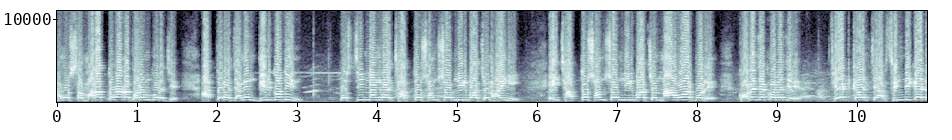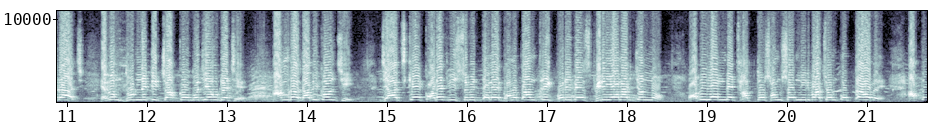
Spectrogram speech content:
সমস্যা মারাত্মক আকার ধারণ করেছে। আপনারা জানেন দীর্ঘদিন পশ্চিমবাংলায় ছাত্র সংসদ নির্বাচন হয়নি। এই ছাত্র সংসদ নির্বাচন না হওয়ার পরে কলেজে কলেজে থ্রেড কালচার, সিন্ডিকেট রাজ এবং দুর্নীতির চক্র গজিয়ে উঠেছে। আমরা দাবি করছি যে আজকে কলেজ বিশ্ববিদ্যালয়ে গণতান্ত্রিক পরিবেশ ফিরিয়ে আনার জন্য অবিলম্বে ছাত্র সংসদ নির্বাচন করতে হবে। আপনার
